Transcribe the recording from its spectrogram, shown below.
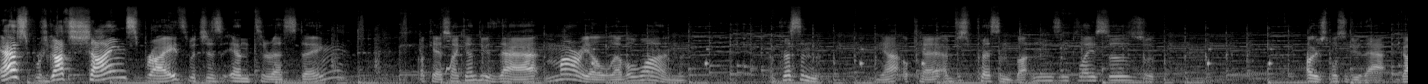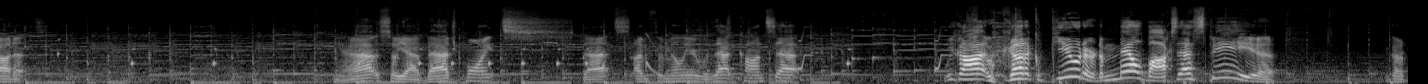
Esper got shine sprites, which is interesting. Okay, so I can do that. Mario level one. I'm pressing. Yeah, okay. I'm just pressing buttons in places. Oh, you're supposed to do that. Got it. Yeah, so yeah, badge points. That's I'm familiar with that concept. We got we got a computer, the mailbox SP. I'm gonna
